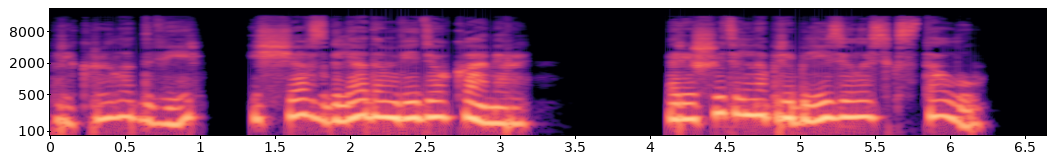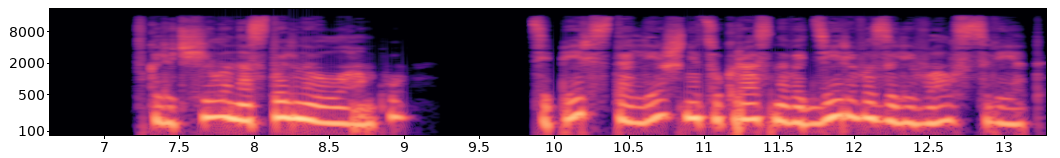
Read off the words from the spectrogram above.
прикрыла дверь, ища взглядом видеокамеры, решительно приблизилась к столу, включила настольную лампу, теперь столешницу красного дерева заливал свет.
